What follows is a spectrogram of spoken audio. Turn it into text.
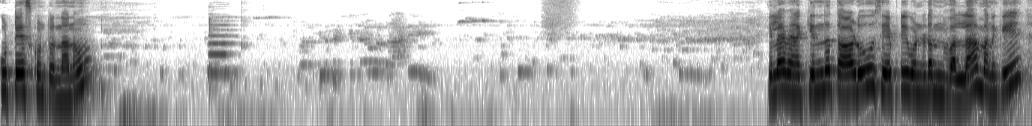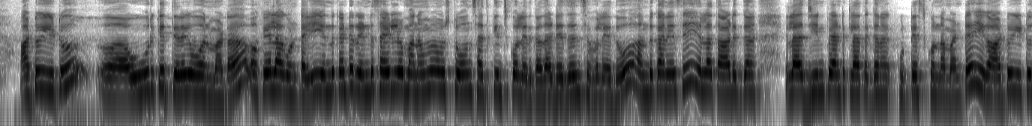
కుట్టేసుకుంటున్నాను. ఇలా కింద తాడు సేఫ్టీ ఉండడం వల్ల మనకి అటు ఇటు ఊరికే తిరగవు అనమాట ఒకేలాగా ఉంటాయి. ఎందుకంటే రెండు సైడ్లు మనము స్టోన్స్ అతికించుకోలేదు కదా డిజైన్స్ ఇవ్వలేదు. అందుకనేసి ఇలా తాడుగా ఇలా జీన్ ప్యాంట్ క్లాత్ కనుక కుట్టేసుకున్నామంటే ఇక అటు ఇటు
